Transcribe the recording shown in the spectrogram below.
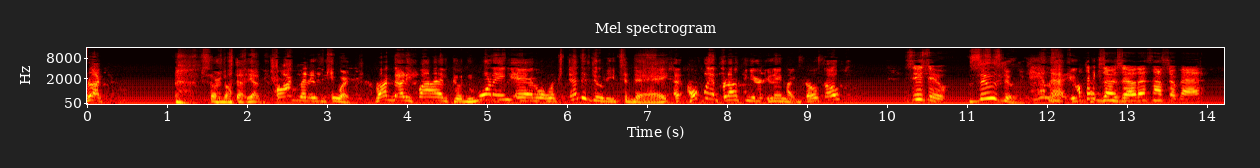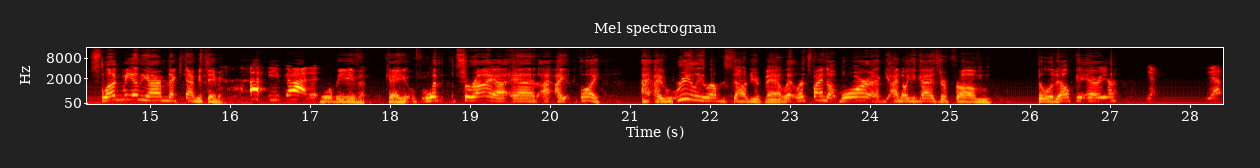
Rock. Sorry about that. Yeah, chocolate is the keyword. Rock 95, good morning and a little extended duty today. Uh, hopefully, I'm pronouncing your, your name right. Zozo? ZouZou. ZouZou. Damn that. You I'll take Zozo. That's not so bad. slug me on the arm next time you see me. you got it. We'll be even. Okay. With Soraia, and I, I boy, I, I really love the sound of your band. Let, let's find out more. Uh, I know you guys are from Philadelphia area. Yep. Yep.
